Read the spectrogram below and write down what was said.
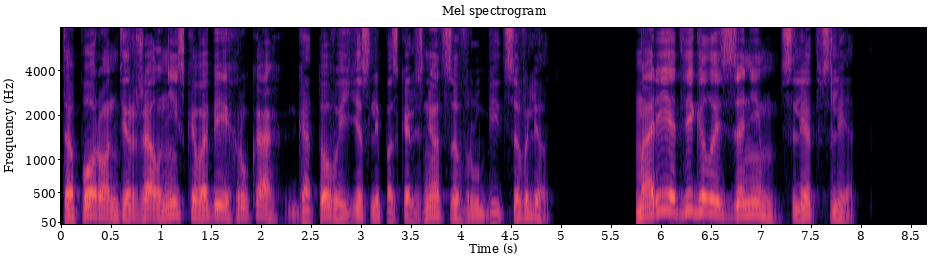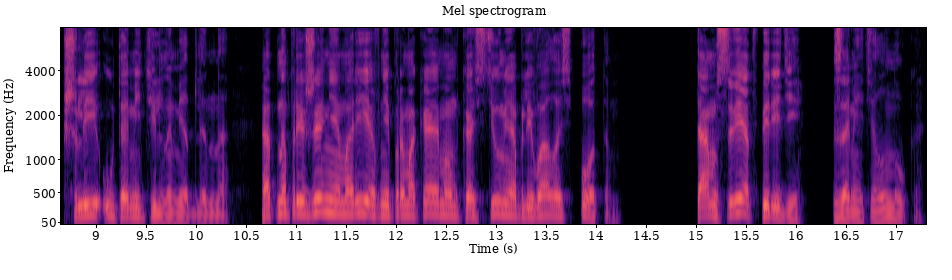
Топор он держал низко в обеих руках, готовый, если поскользнется, врубиться в лед. Мария двигалась за ним след в след. Шли утомительно медленно. От напряжения Мария в непромокаемом костюме обливалась потом. «Там свет впереди», — заметил Нука.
